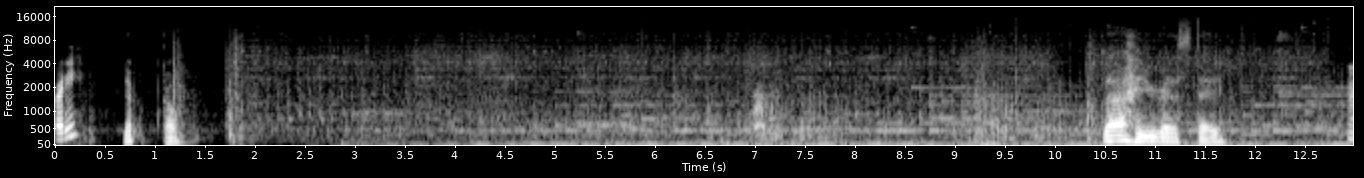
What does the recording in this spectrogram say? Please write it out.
Ready? Yep, go. Ah, you're gonna stay.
